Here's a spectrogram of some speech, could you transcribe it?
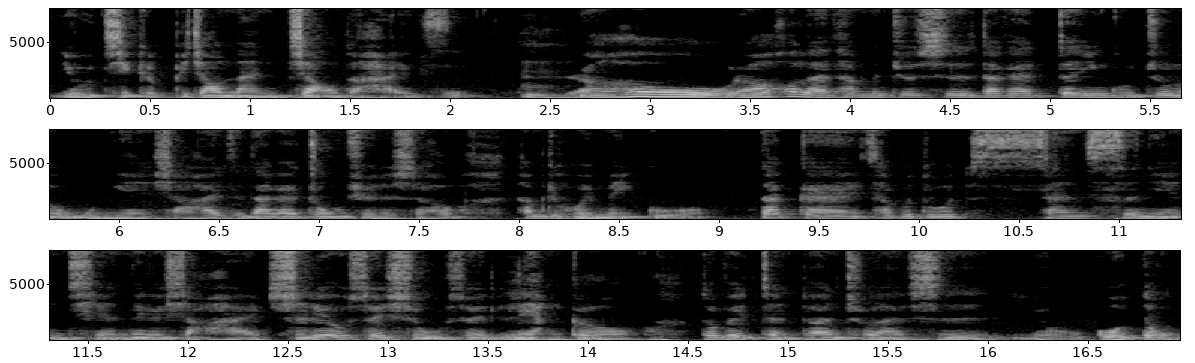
有几个比较难教的孩子。嗯，然后，然后后来他们就是大概在英国住了五年，小孩子大概中学的时候，他们就回美国。大概差不多三四年前，那个小孩十六岁、十五岁两个哦，都被诊断出来是有过动，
